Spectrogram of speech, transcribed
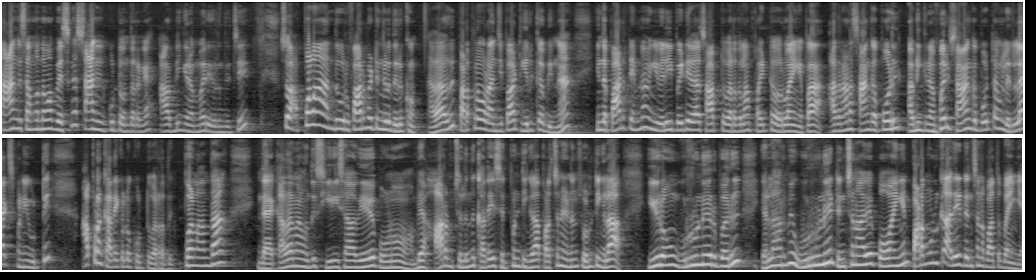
சாங்கு சம்மந்தமாக பேசுங்க சாங்குக்கு கூட்டு வந்துடுங்க அப்படிங்கிற மாதிரி இருந்துச்சு. ஸோ அப்போலாம் அந்த ஒரு ஃபார்மேட்டுங்கிறது இருக்கும். அதாவது படத்தில் ஒரு அஞ்சு பாட்டு இருக்குது அப்படின்னா இந்த பாட்டு டைமில் அவங்க வெளியே போயிட்டு ஏதாவது சாப்பிட்டு வரதெல்லாம் போயிட்டு வருவாங்கப்பா. அதனால் சாங்கை போடு அப்படிங்கிற மாதிரி சாங்கை போட்டு அவங்களை ரிலாக்ஸ் பண்ணி விட்டு அப்புறம் கதைக்குள்ளே கூப்பிட்டு வர்றது. இப்போலாம் தான் இந்த கதை நான் வந்து சீரியஸாகவே போகணும் அப்படியே ஆரம்பிச்சிலேருந்து கதையை செட் பண்ணிட்டீங்களா? பிரச்சனை என்னன்னு சொல்லிட்டீங்களா? ஹீரோவும் உருன்னே இருப்பார். எல்லாருமே உருன்னே டென்ஷனாகவே போவாங்கன்னு படம் முழுக்க அதே டென்ஷனை பார்த்துப்பாங்க.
